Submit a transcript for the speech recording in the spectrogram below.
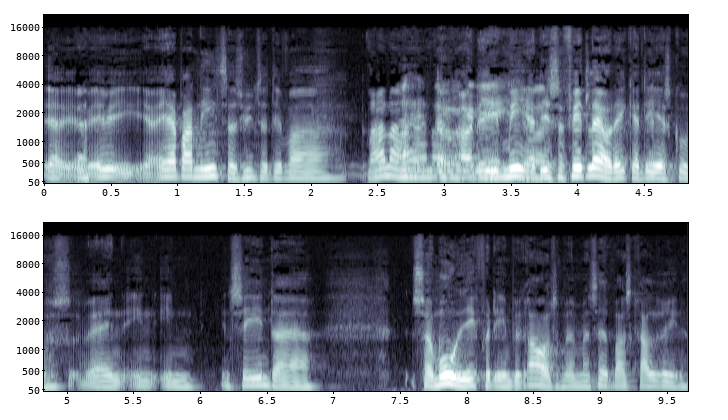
Jeg, jeg, jeg, jeg er bare den eneste, der synes, at det var... Nej, nej, nej, nej. Og det er, mere, det er så fedt lavet, ikke? At det skulle være en, en, en, en scene, der er så modig, ikke? For det er en begravelse, men man sidder bare og skraldgriner.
